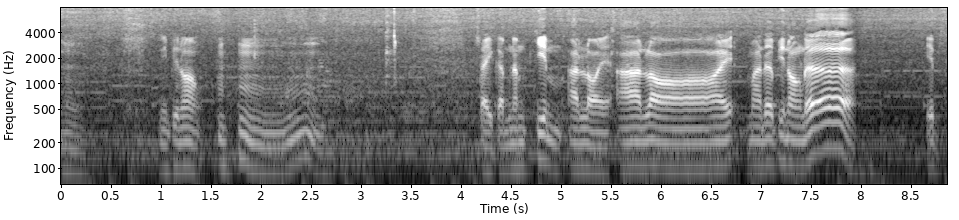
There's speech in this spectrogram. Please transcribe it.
อืมนี่พี่น้องอื้อหือใส่กับน้ำจิ้ม อร่อย อร่อย มาเด้อพี่น้องเด้อ FC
